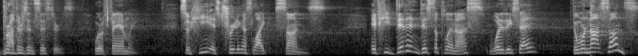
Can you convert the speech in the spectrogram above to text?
brothers and sisters. We're a family. So he is treating us like sons. If he didn't discipline us, what did he say? Then we're not sons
